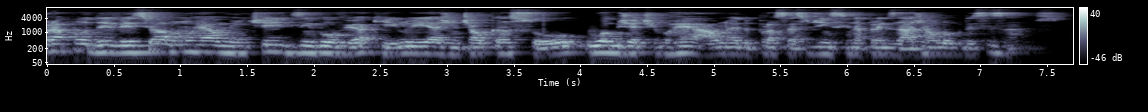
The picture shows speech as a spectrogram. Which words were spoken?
para poder ver se o aluno realmente desenvolveu aquilo e a gente alcançou o objetivo real né, do processo de ensino-aprendizagem ao longo desses anos.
